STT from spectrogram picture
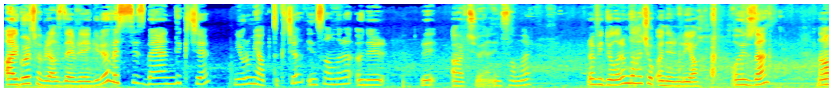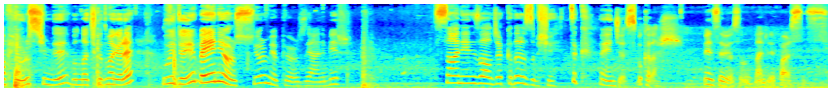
Algoritma biraz devreye giriyor ve siz beğendikçe, yorum yaptıkça insanlara öneri artıyor. Yani insanlar videolarım daha çok öneriliyor. O yüzden ne yapıyoruz şimdi? Bunu da açıkladığıma göre bu videoyu beğeniyoruz. Yorum yapıyoruz yani. Bir saniyenizi alacak kadar hızlı bir şey. Tık beğeneceğiz. Bu kadar. Beni seviyorsanız bence yaparsınız.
